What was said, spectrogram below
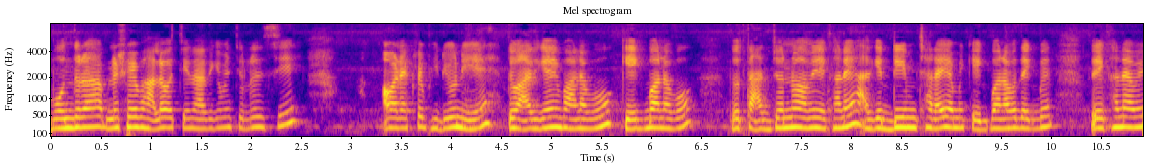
বন্ধুরা, আপনার সবাই ভালো আছেন? আজকে আমি চলে এসেছি আমার একটা ভিডিও নিয়ে। তো আজকে আমি বানাবো, কেক বানাবো। তো তার জন্য আমি এখানে আজকে ডিম ছাড়াই আমি কেক বানাবো, দেখবেন? তো এখানে আমি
